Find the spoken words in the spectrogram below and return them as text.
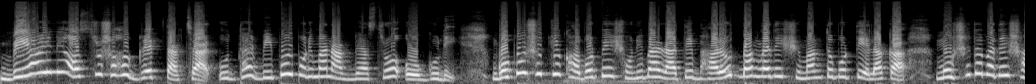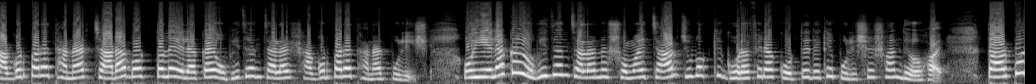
বেআইনি অস্ত্রসহ গ্রেপ্তার চার। উদ্ধার বিপুল পরিমাণ আগ্নেয়াস্ত্র ও গুলি। গোপন সূত্রে খবর পেয়ে শনিবার রাতে ভারত বাংলাদেশ সীমান্তবর্তী এলাকা মুর্শিদাবাদের সাগরপাড়া থানার চারা বটতলা এলাকায় অভিযান চালায় সাগরপাড়া থানার পুলিশ। ওই এলাকায় অভিযান চালানোর সময় চার যুবককে ঘোরাফেরা করতে দেখে পুলিশের সন্দেহ হয়। তারপর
